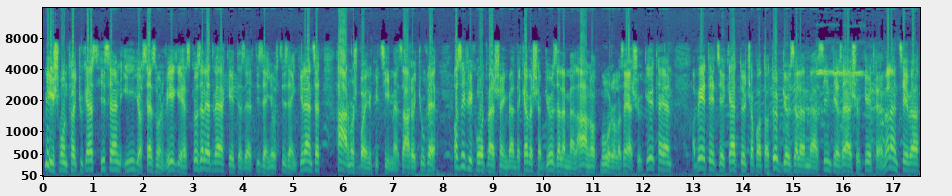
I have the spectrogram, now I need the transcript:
mi is mondhatjuk ezt, hiszen így a szezon végéhez közeledve 2018-19-et hármas bajnoki címmel zárhatjuk le. Az ifik holt versenyben, de kevesebb győzelemmel állnak Mórral az első két helyen, a BTC 2 csapata több győzelemmel, szintén az első két helyen Velencével,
